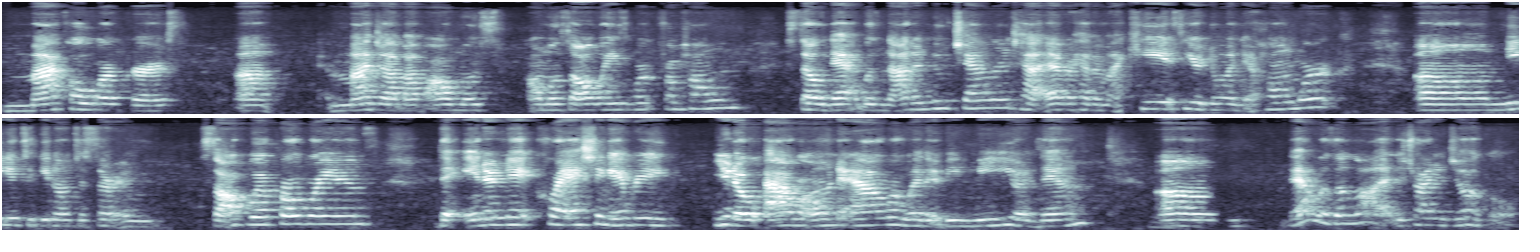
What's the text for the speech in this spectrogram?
my coworkers. Um, my job, I've almost almost always worked from home. So that was not a new challenge. However, having my kids here doing their homework, um, needing to get onto certain software programs, the internet crashing every you know hour on the hour, whether it be me or them. Mm-hmm. Um, that was a lot to try to juggle.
